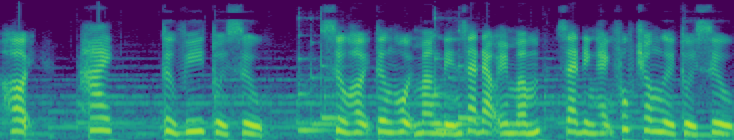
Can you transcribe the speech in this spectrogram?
Hợi. 2. Tử vi tuổi Sửu. Sửu Hợi tương hội mang đến gia đạo êm ấm, gia đình hạnh phúc cho người tuổi Sửu.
